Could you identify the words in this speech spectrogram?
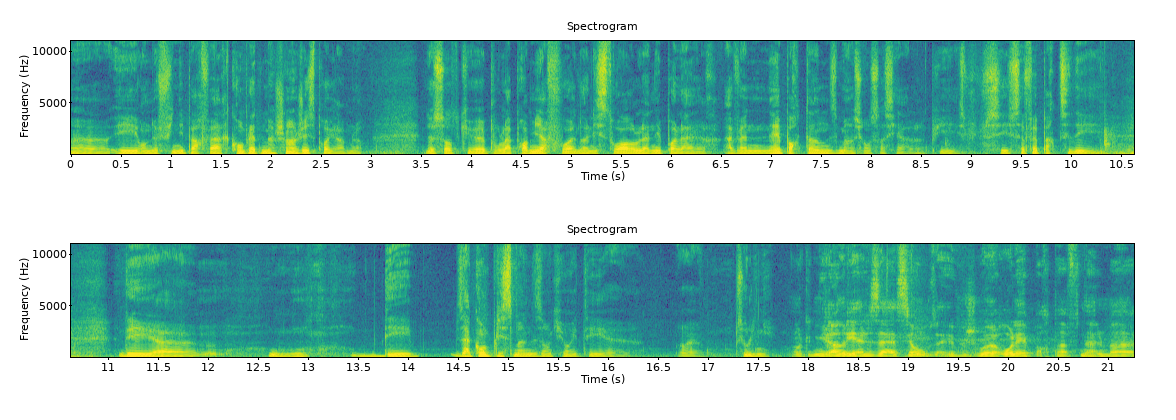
Euh, et on a fini par faire complètement changer ce programme-là. De sorte que pour la première fois dans l'histoire, l'année polaire avait une importante dimension sociale. Puis ça fait partie des, euh, des accomplissements, disons, qui ont été soulignés. Donc une grande réalisation. Vous avez joué un rôle important finalement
